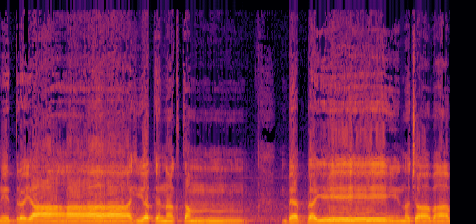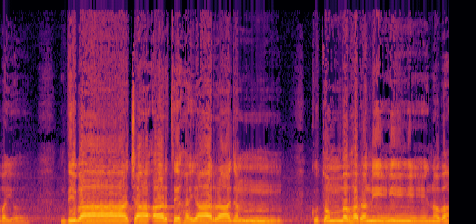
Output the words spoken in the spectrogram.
निद्रया ह्यते नक्तं व्यव्ययेन च वावयो दिवा च अर्तिहया राजन् कुटुम्बभरणेन वा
